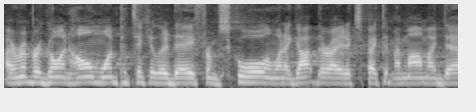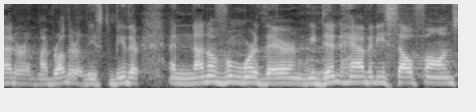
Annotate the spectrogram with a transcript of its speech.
I remember going home one particular day from school, and when I got there, I had expected my mom, my dad, or my brother at least to be there and none of them were there, and we didn't have any cell phones.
